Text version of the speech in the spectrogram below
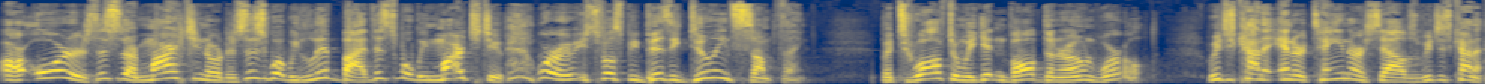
our orders. This is our marching orders. This is what we live by. This is what we march to. We're supposed to be busy doing something. But too often we get involved in our own world. We just kind of entertain ourselves. We just kind of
